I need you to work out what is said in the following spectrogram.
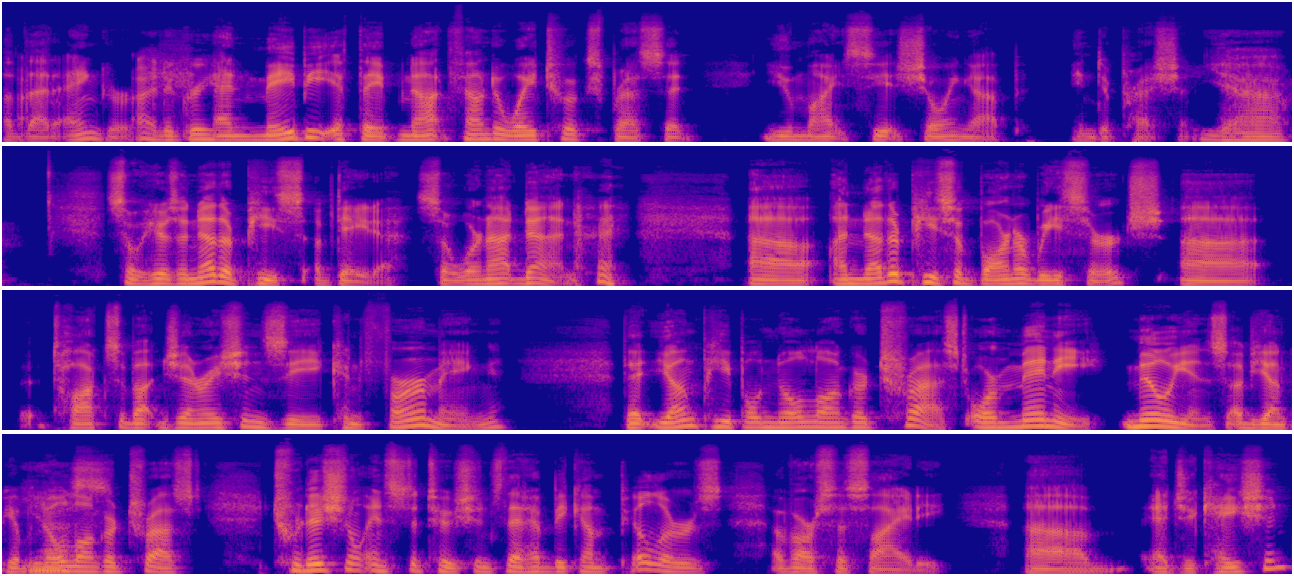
of that anger. I'd agree. and maybe if they've not found a way to express it, you might see it showing up in depression. yeah. So here's another piece of data. So we're not done. uh, another piece of Barna research uh, talks about Generation Z confirming that young people no longer trust, or many millions of young people no longer trust traditional institutions that have become pillars of our society Um education,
